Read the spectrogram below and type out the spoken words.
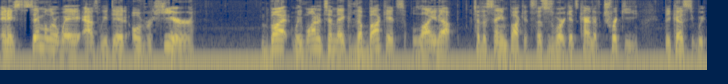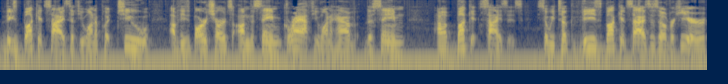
in a similar way as we did over here, but we wanted to make the buckets line up to the same buckets. This is where it gets kind of tricky because we, these bucket size, if you want to put two of these bar charts on the same graph, you want to have the same uh, bucket sizes. So we took these bucket sizes over here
